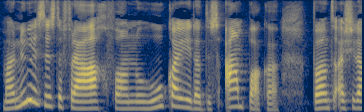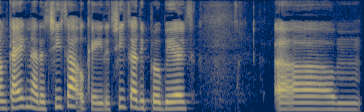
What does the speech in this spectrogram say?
Maar nu is dus de vraag van hoe kan je dat dus aanpakken? Want als je dan kijkt naar de cheetah, oké, de cheetah die probeert um,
